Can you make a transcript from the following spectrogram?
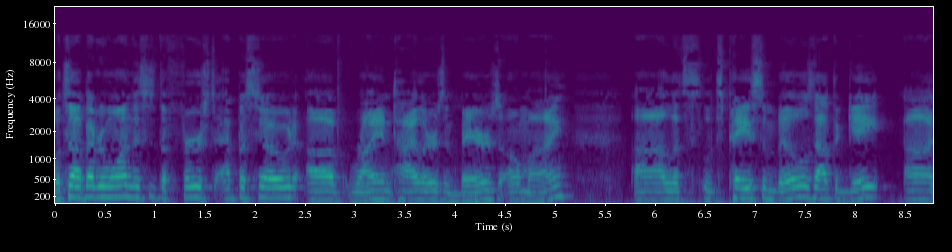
What's up, everyone? This is the first episode of Ryan Tyler's and Bears. Oh my! Uh, let's let's pay some bills out the gate. Uh,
